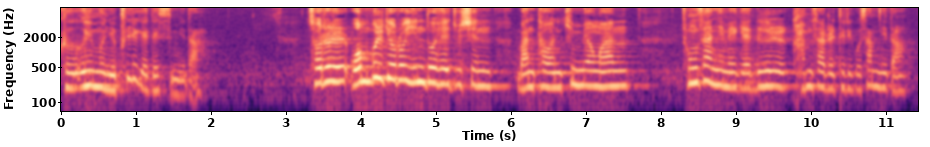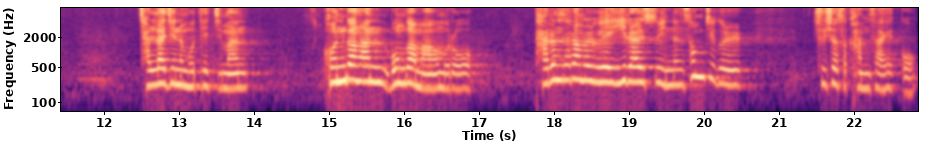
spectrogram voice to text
그 의문이 풀리게 됐습니다. 저를 원불교로 인도해 주신 만타원 김명환 종사님에게 늘 감사를 드리고 삽니다. 잘나지는 못했지만 건강한 몸과 마음으로 다른 사람을 위해 일할 수 있는 성직을 주셔서 감사했고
